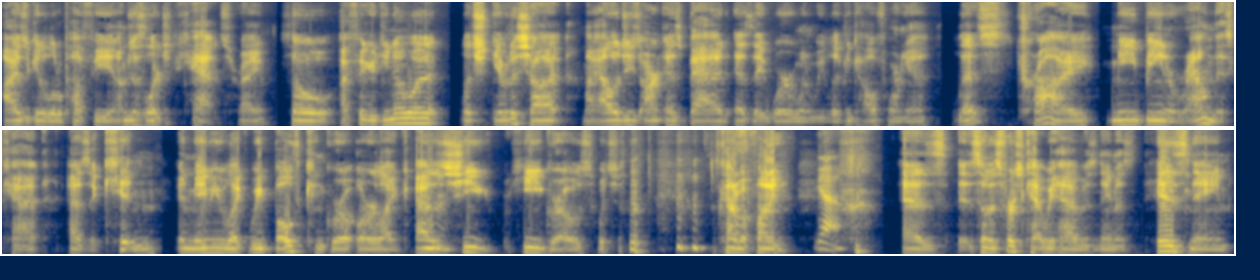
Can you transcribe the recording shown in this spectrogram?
Eyes would get a little puffy. I'm just allergic to cats, right? So I figured, you know what? Let's give it a shot. My allergies aren't as bad as they were when we lived in California. Let's try me being around this cat as a kitten and maybe like we both can grow or like as Mhm. she he grows, which is kind of a funny Yeah. as so this first cat we have his name is his name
